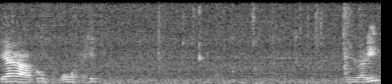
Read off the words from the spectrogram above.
Yeah, good boy. You ready?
